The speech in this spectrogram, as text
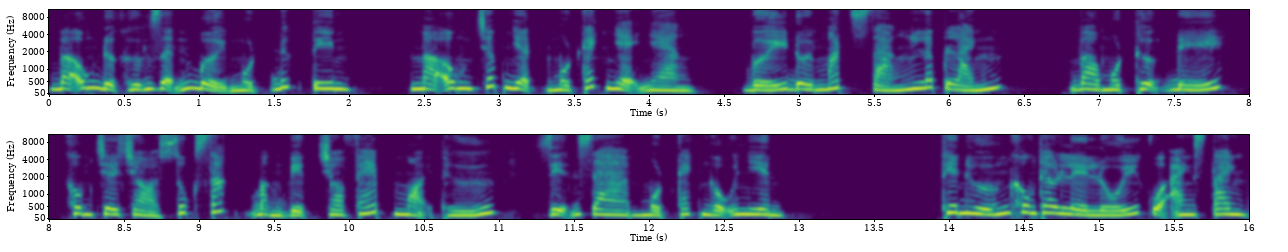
và ông được hướng dẫn bởi một đức tin mà ông chấp nhận một cách nhẹ nhàng với đôi mắt sáng lấp lánh vào một thượng đế không chơi trò xúc sắc bằng việc cho phép mọi thứ diễn ra một cách ngẫu nhiên. Thiên hướng không theo lề lối của einstein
